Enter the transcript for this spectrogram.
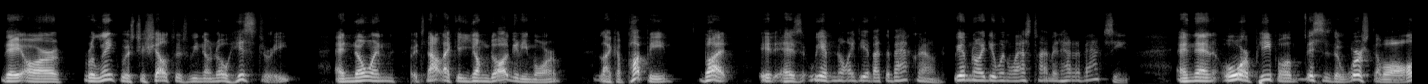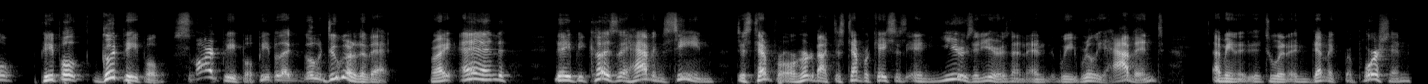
they are relinquished to shelters we know no history, and no one. It's not like a young dog anymore, like a puppy, but it has, we have no idea about the background. We have no idea when the last time it had a vaccine. And then, or people, this is the worst of all people, good people, smart people, people that go, do go to the vet, right? And they, because they haven't seen distemper or heard about distemper cases in years and years, and, and we really haven't, I mean, to an endemic proportion,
